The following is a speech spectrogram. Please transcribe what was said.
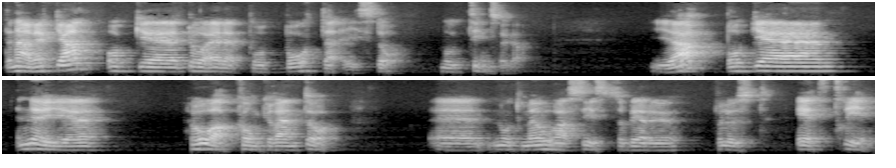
den här veckan och eh, då är det på bortais då mot Tingsryd. Ja, och eh, ny eh, HR-konkurrent då. Eh, mot Mora sist så blev det ju förlust 1-3.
